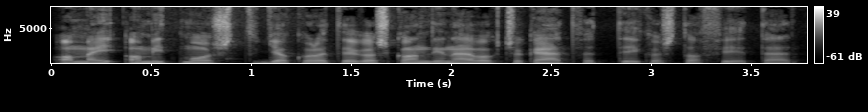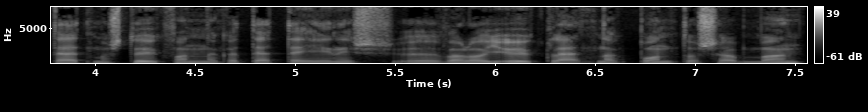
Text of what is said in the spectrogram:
amely, amit most gyakorlatilag a skandinávok csak átvették a stafétát, tehát most ők vannak a tetején, és valahogy ők látnak pontosabban.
